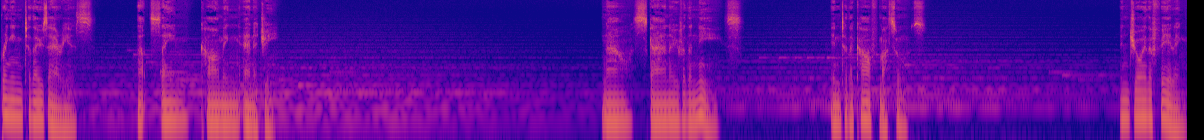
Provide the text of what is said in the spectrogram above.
bringing to those areas that same calming energy. Now scan over the knees into the calf muscles. Enjoy the feeling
